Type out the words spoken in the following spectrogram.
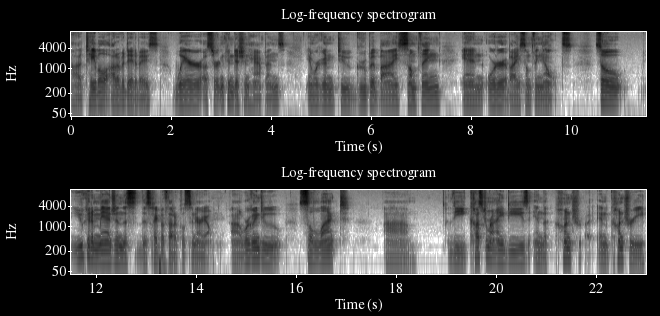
uh, table out of a database where a certain condition happens and we're going to group it by something and order it by something else. So you could imagine this this hypothetical scenario. Uh, we're going to select um, the customer IDs in the country and country.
